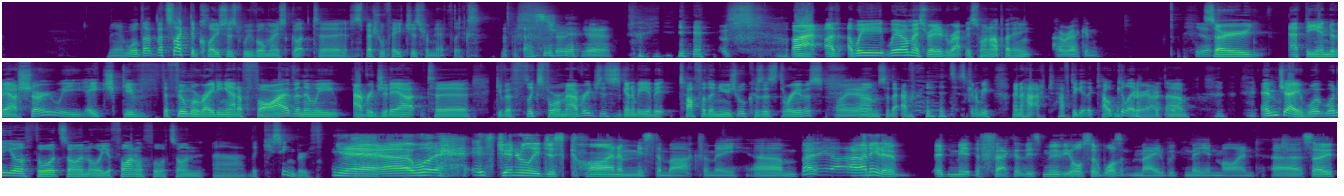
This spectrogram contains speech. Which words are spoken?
yeah. Well, that, that's like the closest we've almost got to special features from Netflix. That's true. Yeah, All right, I, are we we're almost ready to wrap this one up. I think. I reckon. Yep. so. At the end of our show, we each give the film a rating out of five, and then we average it out to give a Flix Forum average. This is going to be a bit tougher than usual because there's three of us. Oh yeah. Um, so the average it's going to be, and I have to get the calculator out. Um, MJ, what what are your thoughts on, or your final thoughts on uh, the kissing booth? Yeah, uh, well, it's generally just kind of missed the mark for me. Um, but I I need to admit the fact that this movie also wasn't made with me in mind. Uh, so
